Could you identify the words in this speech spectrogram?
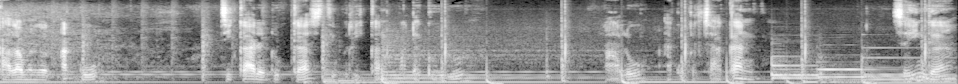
Kalau menurut aku, jika ada tugas diberikan kepada guru, lalu aku kerjakan. Sehingga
